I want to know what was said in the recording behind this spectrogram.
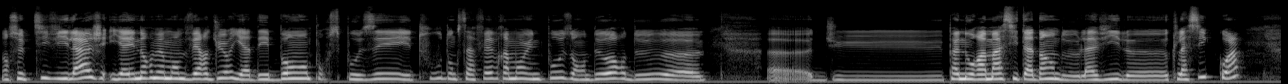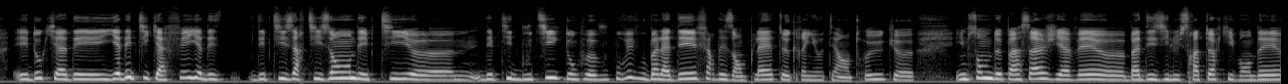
dans ce petit village, il y a énormément de verdure, il y a des bancs pour se poser et tout, donc ça fait vraiment une pause en dehors de du panorama citadin de la ville classique, quoi. Et donc il y a des il y a des petits cafés, il y a des des petits artisans, des, petits, euh, des petites boutiques. Donc, euh, vous pouvez vous balader, faire des emplettes, grignoter un truc. Euh. il me semble de passage, il y avait bah, des illustrateurs qui vendaient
